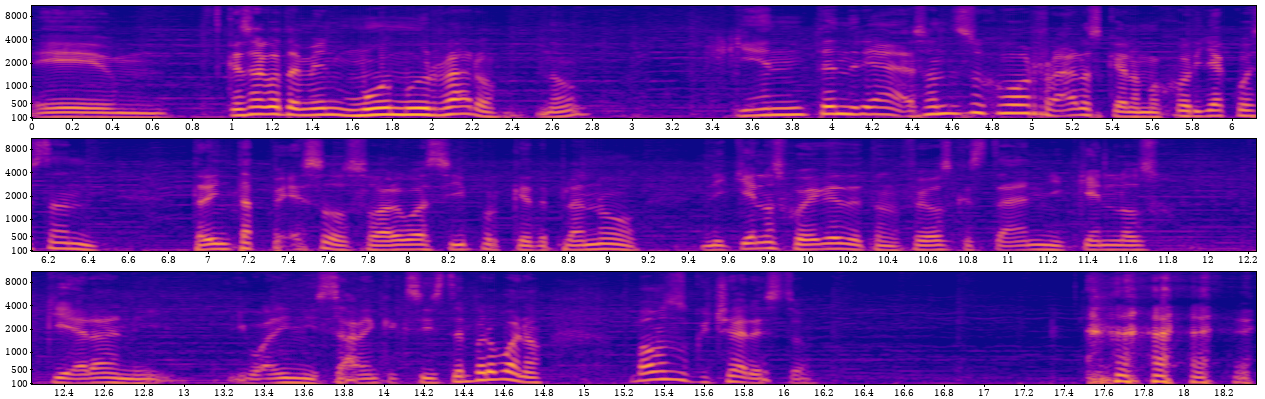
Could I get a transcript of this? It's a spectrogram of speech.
em, que es algo también muy, muy raro, ¿no? ¿Quién tendría? Son de esos juegos raros que a lo mejor ya cuestan 30 pesos o algo así, porque de plano ni quien los juegue de tan feos que están, ni quien los quiera, ni igual y ni saben que existen. Pero bueno, vamos a escuchar esto.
